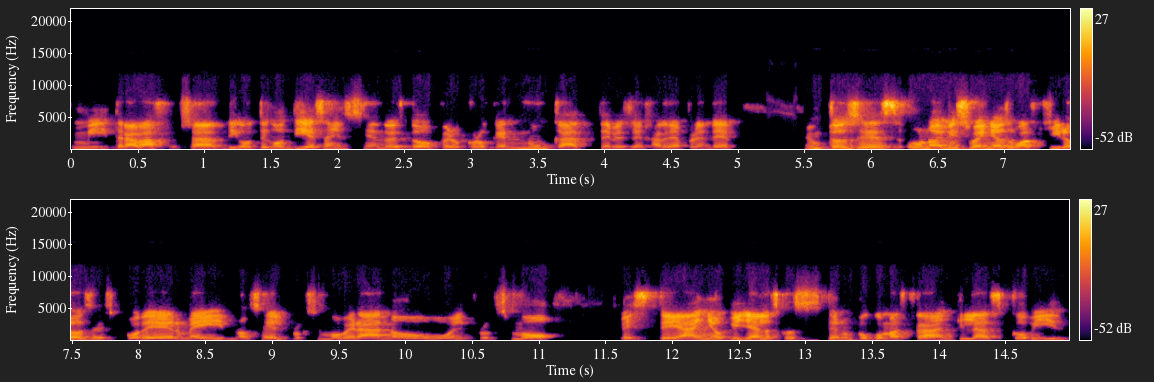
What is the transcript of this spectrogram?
mi trabajo. O sea, digo, tengo 10 años haciendo esto, pero creo que nunca debes dejar de aprender. Entonces, uno de mis sueños guajiros es poderme ir, no sé, el próximo verano o el próximo este año, que ya las cosas estén un poco más tranquilas, COVID,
